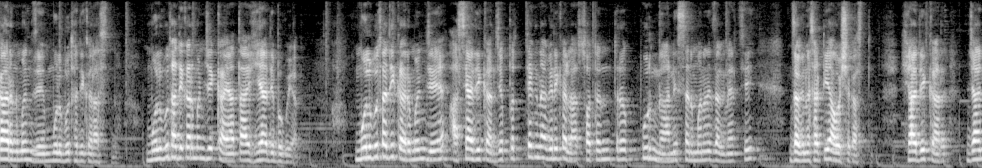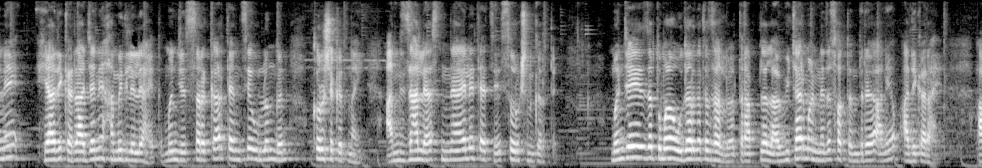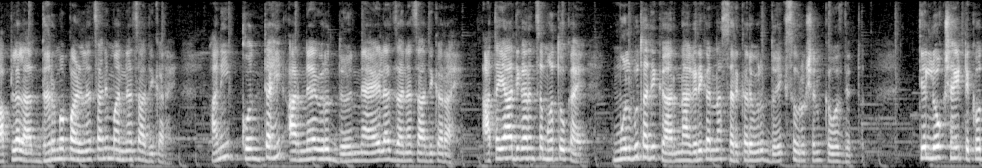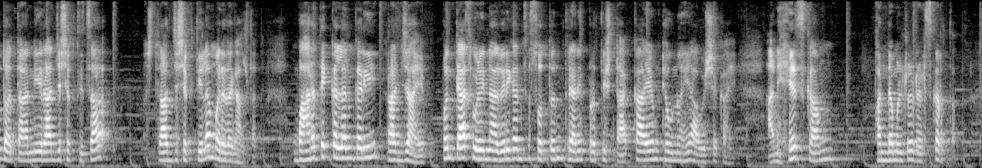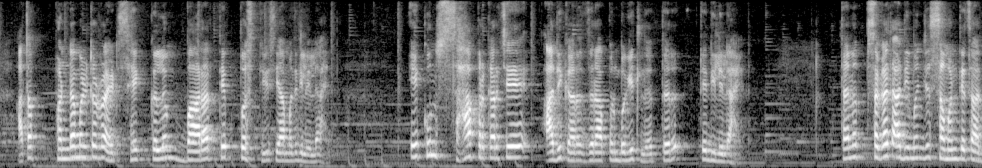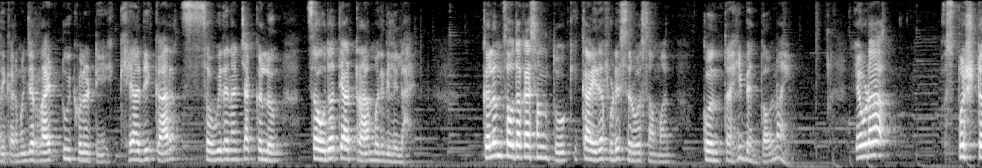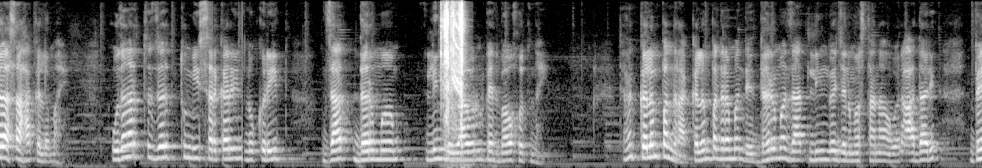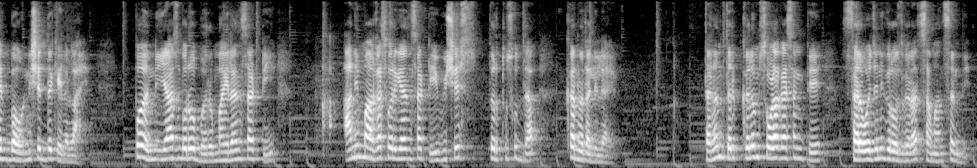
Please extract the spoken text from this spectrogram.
कारण म्हणजे मूलभूत अधिकार असणं. मूलभूत अधिकार म्हणजे काय? आता हे आधी बघूया. मूलभूत अधिकार म्हणजे असे अधिकार जे प्रत्येक नागरिकाला स्वतंत्र पूर्ण आणि सन्मानाने जगण्याचे जगण्यासाठी आवश्यक असतात. हे अधिकार ज्याने हे अधिकार राज्याने हमी दिलेले आहेत. म्हणजे सरकार त्यांचे उल्लंघन करू शकत नाही. आणि झाल्यास न्यायालय त्याचे संरक्षण करते. म्हणजे जर तुम्हाला उदाहरणार्थ झालं तर आपल्याला विचार मांडण्याचं स्वातंत्र्य आणि अधिकार आहे. आपल्याला धर्म पाळण्याचा आणि मानण्याचा अधिकार आहे. आणि कोणत्याही अन्यायाविरुद्ध न्यायालयात जाण्याचा अधिकार आहे. आता या अधिकारांचं महत्त्व काय? मूलभूत अधिकार नागरिकांना सरकारविरुद्ध एक संरक्षण कवच देतात. ते लोकशाही टिकवतात आणि राज्यशक्तीचा राज्यशक्तीला मर्यादा घालतात. भारत एक कल्याणकारी राज्य आहे पण त्याचवेळी नागरिकांचं स्वातंत्र्य आणि प्रतिष्ठा कायम ठेवणं हे आवश्यक आहे. आणि हेच काम फंडामेंटल राईट्स करतात. आता फंडामेंटल राईट्स हे कलम बारा ते पस्तीस यामध्ये दिलेले आहेत. एकूण सहा प्रकारचे अधिकार जर आपण बघितलं तर ते दिलेले आहेत. त्यानं सगळ्यात आधी म्हणजे समानतेचा अधिकार म्हणजे राईट टू इक्वलिटी हे अधिकार संविधानाच्या कलम चौदा ते अठरामध्ये दिलेल्या आहेत. कलम चौदा काय सांगतो की कायद्यापुढे सर्वसामान कोणताही भेदभाव नाही. एवढा स्पष्ट असा हा कलम आहे. उदाहरणार्थ जर तुम्ही सरकारी नोकरीत जात धर्म लिंग यावरून भेदभाव होत नाही. त्यानंतर कलम पंधरा. कलम पंधरामध्ये धर्म जात लिंग जन्मस्थानावर आधारित भेदभाव निषिद्ध केलेला आहे. पण याचबरोबर महिलांसाठी आणि मागासवर्गीयांसाठी विशेष तरतूदसुद्धा करण्यात आलेली आहे. त्यानंतर कलम सोळा काय सांगते? सार्वजनिक रोजगारात समान संधी.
